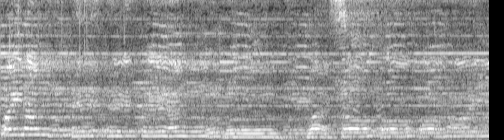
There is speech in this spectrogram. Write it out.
ไว้น้ำเตืองว่าโซ่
